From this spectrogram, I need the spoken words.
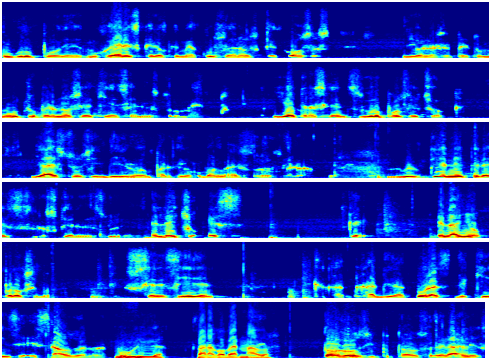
un grupo de mujeres creo que me acusan de no sé qué cosas, yo las respeto mucho, pero no sé quién sea el instrumento. Y otras gentes, grupos de choque. Ya esto es indigno de un partido como nuestro. Tiene interés, los quiere destruir. El hecho es que el año próximo se deciden ca- candidaturas de 15 estados de la República, Para gobernador. todos los diputados federales,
